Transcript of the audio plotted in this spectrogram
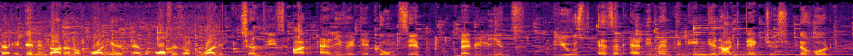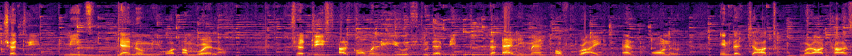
The Italian garden of Gwalior have office of Gwalior. Chhatris are elevated dome-shaped pavilions used as an element in Indian architectures. The word chhatri means canopy or umbrella. Chhatris are commonly used to depict the element of pride and honor. In the Jat, Marathas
